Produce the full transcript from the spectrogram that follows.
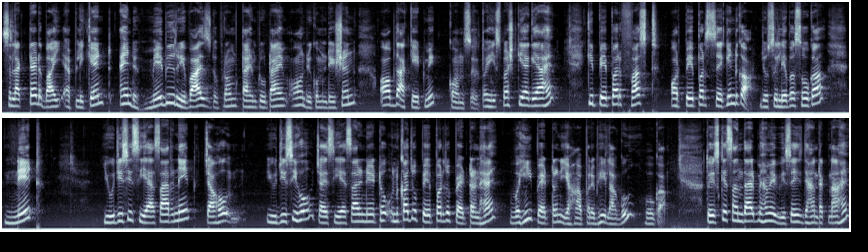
selected by applicant and may be revised from time to time on recommendation of the academic council तो ये स्पष्ट किया गया है कि पेपर फ़र्स्ट और पेपर सेकंड का जो सिलेबस होगा नेट यूजीसी सीएसआर नेट चाहो यूजीसी हो चाहे सीएसआर नेट हो उनका जो पेपर जो पैटर्न है वही पैटर्न यहाँ पर भी लागू होगा तो इसके संदर्भ में हमें विशेष ध्यान रखना है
